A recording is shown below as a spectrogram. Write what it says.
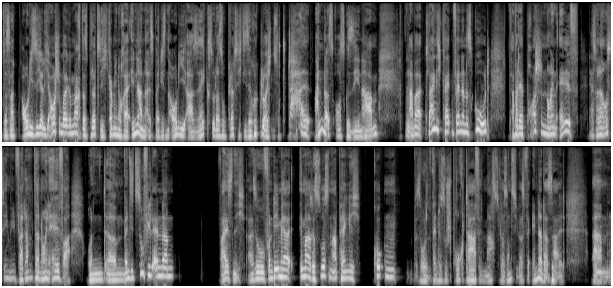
das hat Audi sicherlich auch schon mal gemacht, dass plötzlich, ich kann mich noch erinnern, als bei diesen Audi A6 oder so plötzlich diese Rückleuchten so total anders ausgesehen haben. Mhm. Aber Kleinigkeiten verändern ist gut, aber der Porsche 911, der soll aussehen wie ein verdammter 911er. Und ähm, wenn sie zu viel ändern, weiß nicht. Also von dem her immer ressourcenabhängig gucken. So, wenn du so Spruchtafeln machst oder sonst was, verändert das halt. Ähm,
